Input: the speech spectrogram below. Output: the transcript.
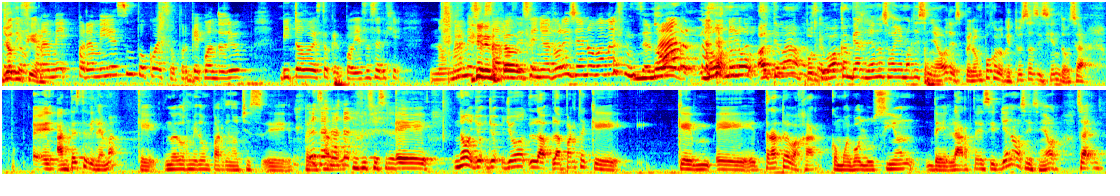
Yo difiero. Para mí, para mí es un poco eso, porque cuando yo vi todo esto que podías hacer, dije, no mames, o sea, los diseñadores ya no van a funcionar. No, no, no, ahí te va, porque va a cambiar, ya no se va a llamar diseñadores, pero un poco lo que tú estás diciendo, o sea, eh, ante este dilema, que no he dormido un par de noches eh, pensando. es difícil. Eh, no, yo, yo, yo la, la parte que, que eh, trato de bajar como evolución del arte, es decir, ya no vas a diseñador, o sea,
